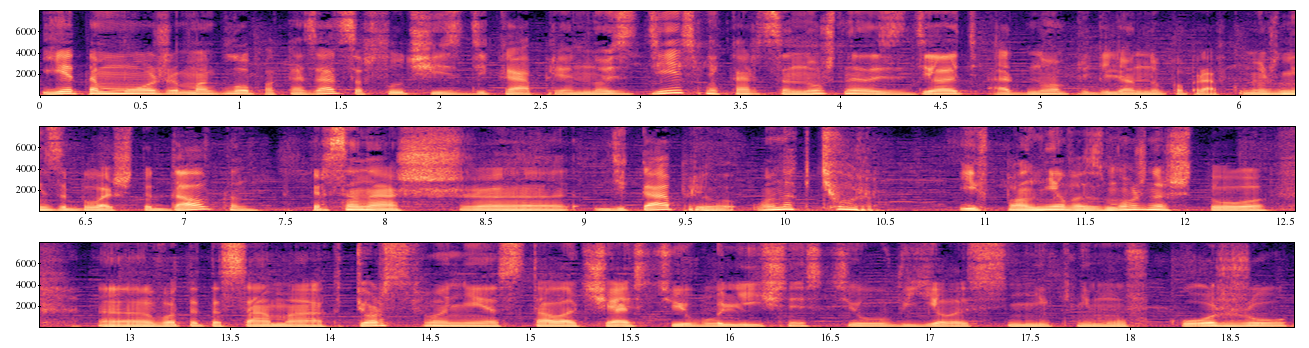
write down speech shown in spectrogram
И это может, могло показаться в случае с Ди Каприо, но здесь, мне кажется, нужно сделать одну определенную поправку. Нужно не забывать, что Далтон, персонаж э, Ди Каприо, он актер, и вполне возможно, что э, вот это самое актерствование стало частью его личности, въелось не к нему в кожу,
